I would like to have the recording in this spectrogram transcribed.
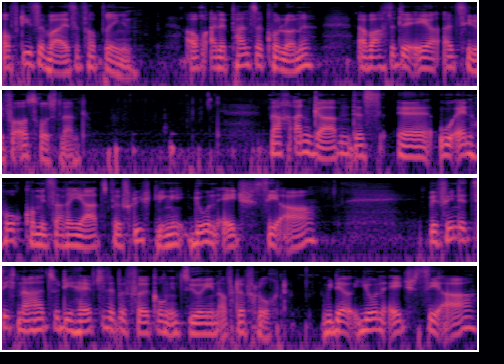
auf diese Weise verbringen auch eine Panzerkolonne erwartete er als Hilfe aus Russland. Nach Angaben des äh, UN-Hochkommissariats für Flüchtlinge UNHCR befindet sich nahezu die Hälfte der Bevölkerung in Syrien auf der Flucht. Wie der UNHCR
